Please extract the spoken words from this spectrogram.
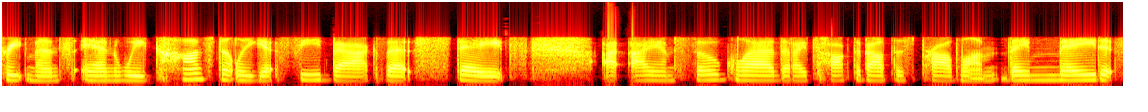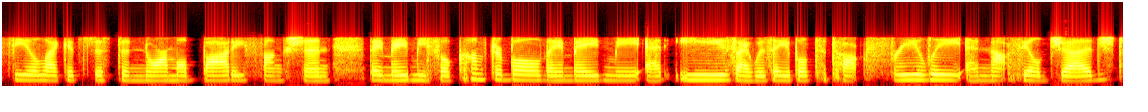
treatments, and we constantly get feedback that states, I, I am so glad that I talked about this problem. They made it feel like it's just a normal body function. They made me feel comfortable. They made me at ease. I was able to talk freely and not feel judged.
